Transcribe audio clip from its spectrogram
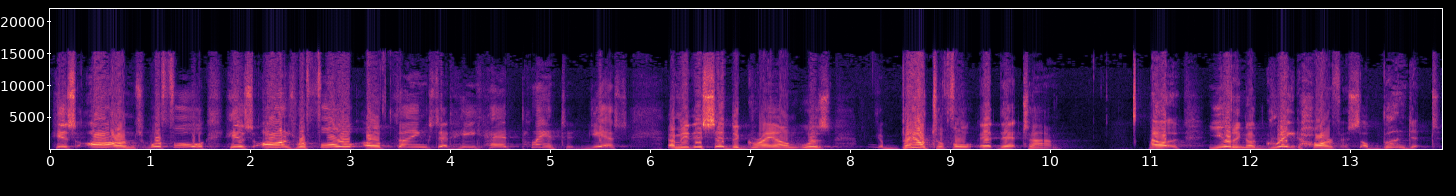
His arms were full. His arms were full of things that he had planted. Yes. I mean, it said the ground was bountiful at that time, uh, yielding a great harvest, abundant,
